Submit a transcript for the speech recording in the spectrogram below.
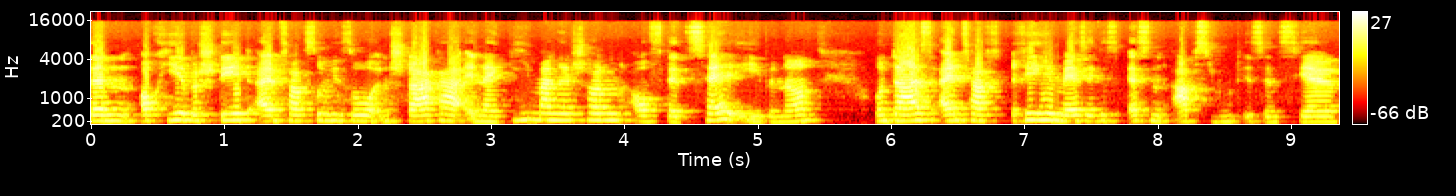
denn auch hier besteht einfach sowieso ein starker Energiemangel schon auf der Zellebene. Und da ist einfach regelmäßiges Essen absolut essentiell,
